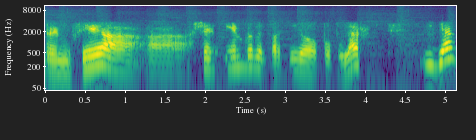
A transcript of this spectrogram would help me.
renuncié a ser miembro del Partido Popular y ya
